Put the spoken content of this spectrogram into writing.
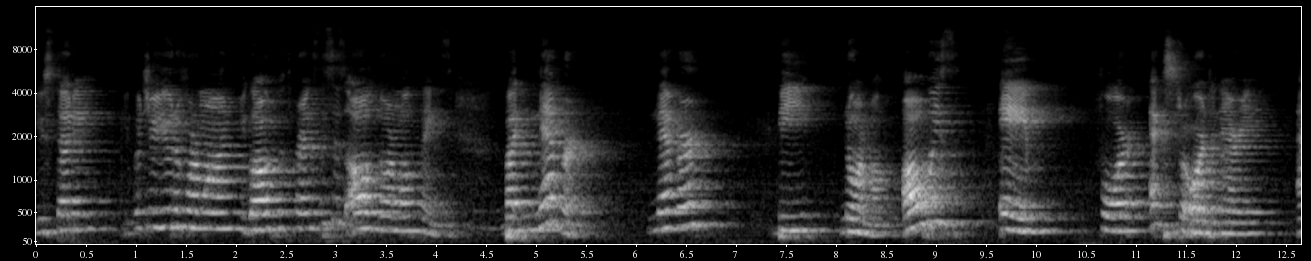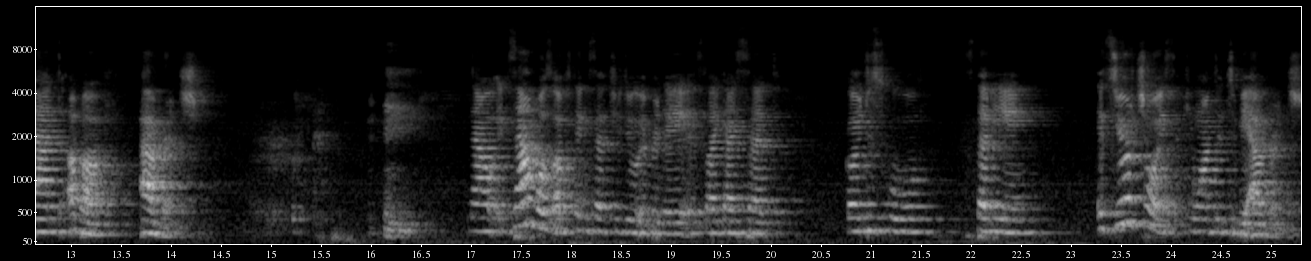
you study, you put your uniform on, you go out with friends. This is all normal things. But never, never be normal. Always aim for extraordinary and above average. now, examples of things that you do every day is, like I said, going to school, studying. It's your choice if you want it to be average.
